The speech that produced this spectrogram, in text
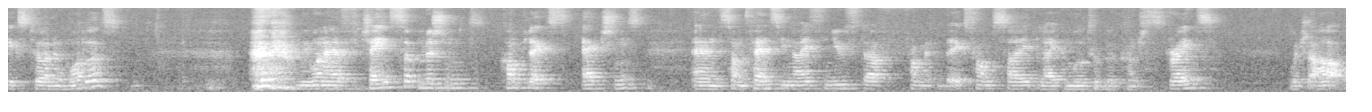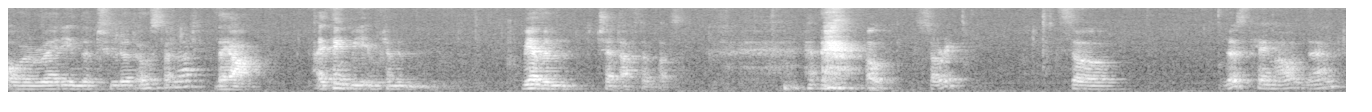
external models. we want to have chain submissions, complex actions, and some fancy, nice new stuff from the XForm side, like multiple constraints which are already in the 2.0 standard? They are. I think we implement, we have a chat afterwards. oh, sorry. So this came out then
